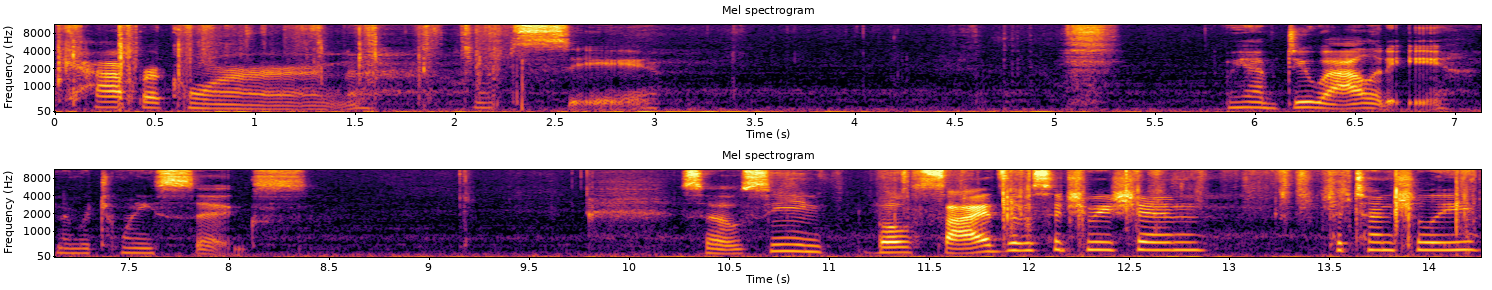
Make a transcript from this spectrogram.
Capricorn, let's see. We have duality, number 26. So seeing both sides of a situation, potentially.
